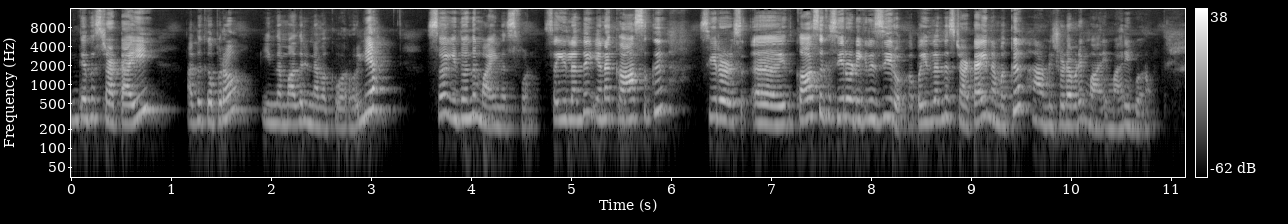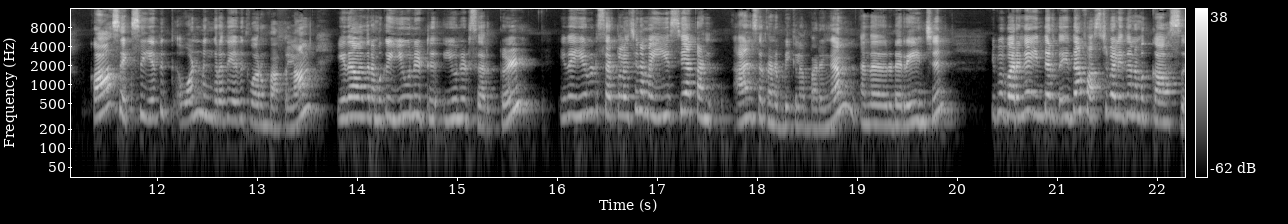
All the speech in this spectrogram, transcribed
இங்கேருந்து ஸ்டார்ட் ஆகி அதுக்கப்புறம் இந்த மாதிரி நமக்கு வரும் இல்லையா? ஸோ இது வந்து மைனஸ் ஒன் ஸோ இதுலேருந்து ஏன்னா காசுக்கு ஜீரோ இது காசுக்கு ஜீரோ டிகிரி ஜீரோ அப்போ இதுலேருந்து ஸ்டார்ட் ஆகி நமக்கு ஆம்பிச்சோட அப்படி மாறி மாறி வரும். காஸ் எக்ஸ் எதுக்கு ஒன்னுங்கிறது எதுக்கு வரும் பார்க்கலாம். இதை வந்து நமக்கு யூனிட் யூனிட் சர்க்கிள் இதை யூனிட் சர்க்கிள் வச்சு நம்ம ஈஸியாக கண் ஆன்சர் கண்டுபிடிக்கலாம் பாருங்கள் அந்த அதோட ரேஞ்சு இப்போ பாருங்கள் இந்த இடத்து- இதான் ஃபஸ்ட் வேல்யூ தான் நமக்கு காசு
